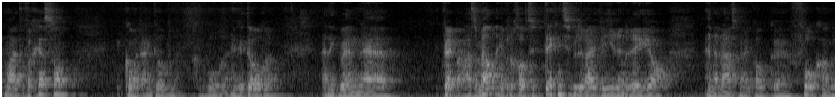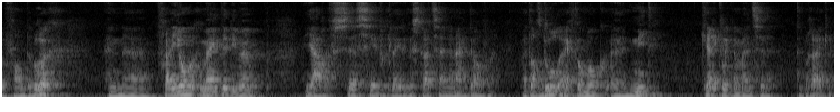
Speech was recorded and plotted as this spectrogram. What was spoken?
Maarten van Gessel. Ik kom uit Eindhoven, geboren en getogen. En ik ben, eh, werk bij ASML, een van de grootste technische bedrijven hier in de regio. En daarnaast ben ik ook eh, voorganger van De Brug. Een eh, vrij jonge gemeente die we een jaar of zes, zeven geleden gestart zijn in Eindhoven. Met als doel echt om ook eh, niet-kerkelijke mensen te bereiken.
